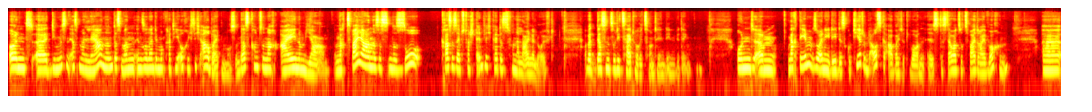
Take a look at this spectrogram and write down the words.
Und äh, die müssen erstmal lernen, dass man in so einer Demokratie auch richtig arbeiten muss. Und das kommt so nach einem Jahr. Und nach zwei Jahren ist es eine so krasse Selbstverständlichkeit, dass es von alleine läuft. Aber das sind so die Zeithorizonte, in denen wir denken. Und ähm, nachdem so eine Idee diskutiert und ausgearbeitet worden ist, das dauert so zwei, drei Wochen, äh,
